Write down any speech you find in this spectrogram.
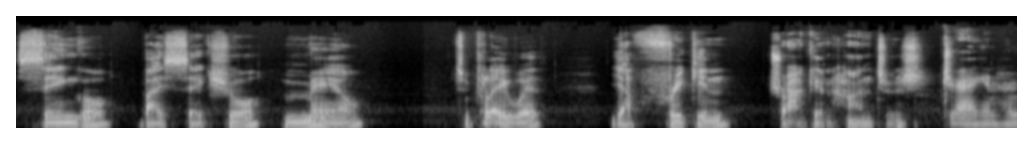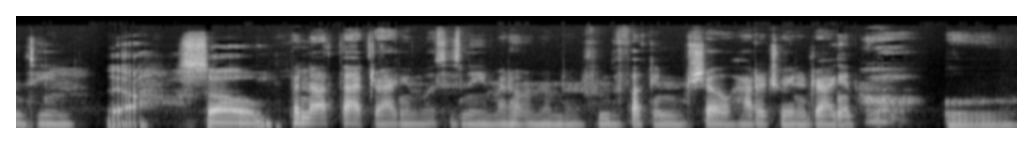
single bisexual male to play with, you're freaking dragon hunters. Dragon hunting. Yeah. So But not that dragon. What's his name? I don't remember. From the fucking show How to Train a Dragon. Ooh.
